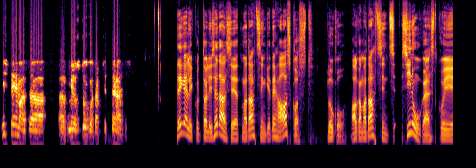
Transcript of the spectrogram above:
mis teema sa äh, minust lugu tahtsid teha siis? tegelikult oli sedasi, et ma tahtsingi teha Askost lugu, aga ma tahtsin sinu käest kui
